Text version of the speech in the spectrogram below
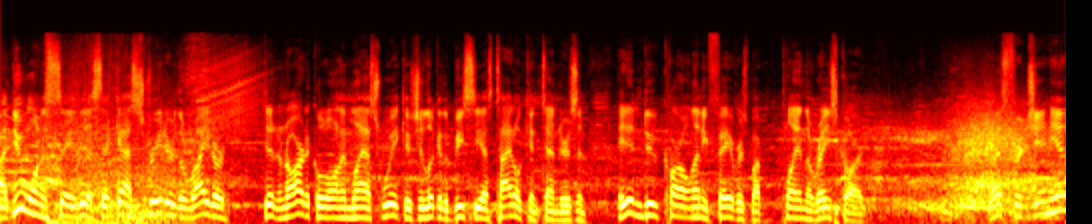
I do want to say this. That guy Streeter, the writer, did an article on him last week as you look at the BCS title contenders, and he didn't do Karl any favors by playing the race card. West Virginia.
